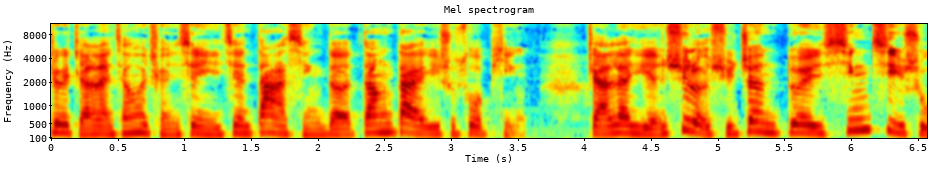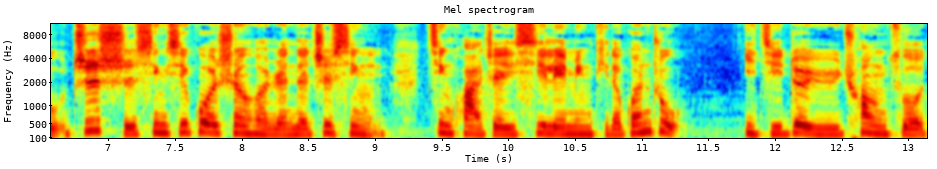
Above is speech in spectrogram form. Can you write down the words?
这个展览将会呈现一件大型的当代艺术作品。展览延续了徐震对新技术、知识信息过剩和人的智性进化这一系列命题的关注，以及对于创作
